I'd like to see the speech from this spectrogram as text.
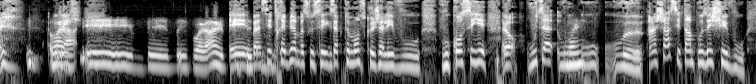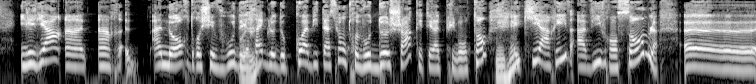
voilà. Oui. Et, ben- ben voilà. Et, Et bah c'est très bien parce que c'est exactement ce que j'allais vous vous conseiller. Alors vous, vous- Oui. vous- vous- euh, un chat s'est imposé chez vous. Il y a un un, un ordre chez vous, des Oui. règles de cohabitation entre vos deux chats qui étaient là depuis longtemps Mhm. et qui arrivent à vivre ensemble. Euh,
